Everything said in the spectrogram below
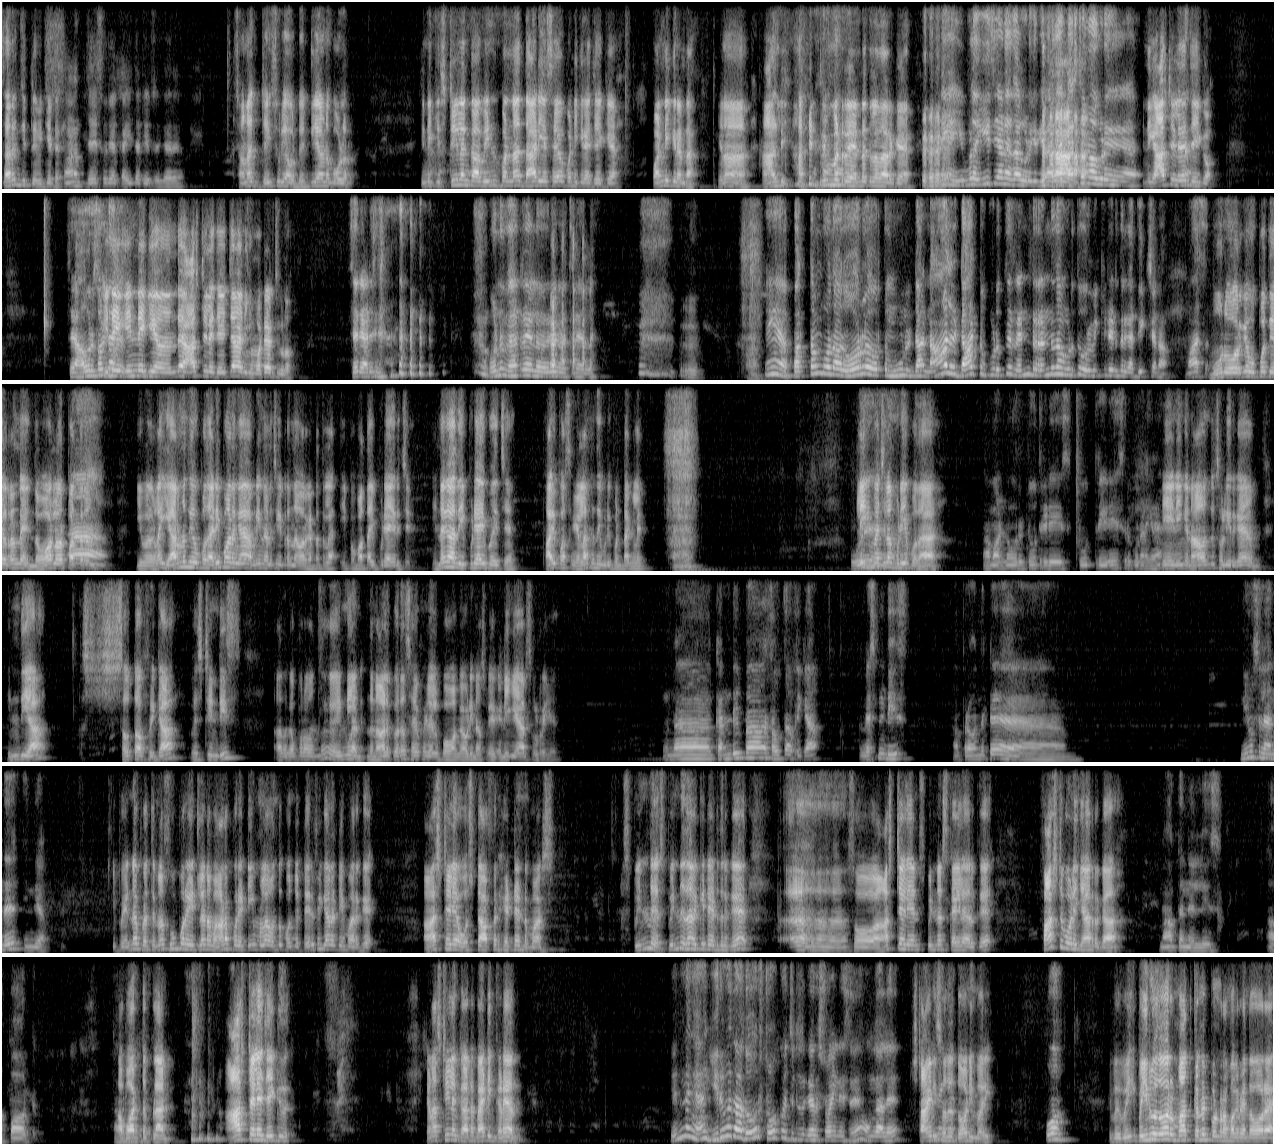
சரிஞ்சிட்டு விக்கெட் சனத் ஜெயசூர்யா கை தட்டிட்டு இருக்காரு. சனத் ஜெய்சூர்யா ஒரு டெட்லியான பவுலர் இன்னைக்கு ஸ்ரீலங்கா வின் பண்ணா தாடியை சேவ் பண்ணிக்கிறேன் ஜேகே? பண்ணிக்கிறேன்டா. ஏன்னா ஆல்ரெடி ஆல்ரெடி ட்ரிம் பண்ற எண்ணத்துல தான் இருக்கேன் இவ்வளவு ஈஸியான இதா கொடுக்குறீங்க. கஷ்டமா கொடுங்க. இன்னைக்கு ஆஸ்திரேலியா தான் ஜெயிக்கும். சரி அவர் இன்னைக்கு இன்னைக்கு வந்து ஆஸ்திரேலியா ஜெயிச்சா நீங்க மொட்டை அடிச்சுக்கணும். சரி அடிச்சு ஒண்ணும் மேட்டரே இல்ல ஒரே பிரச்சனை இல்ல. ஏங்க பத்தொன்பதாவது ஓவர்ல ஒருத்தர் மூணு டா நாலு டாட் கொடுத்து ரெண்டு ரன்னு தான் கொடுத்து ஒரு விக்கெட் எடுத்திருக்கா தீக்ஷனா மாசம் மூணு ஓவருக்கே முப்பத்தி ஏழு ரன் இந்த ஓவர்ல ஒரு பத்து ரன் இவங்கெல்லாம் இருநூத்தி முப்பது அடிப்பானுங்க அப்படின்னு நினைச்சுக்கிட்டு இருந்தேன் ஒரு கட்டத்துல. இப்ப பார்த்தா இப்படி ஆயிருச்சு. என்னங்க அது இப்படி ஆகி போயிடுச்சு? பாவி பசங்க எல்லாம் சேர்ந்து இப்படி பண்ணிட்டாங்களே. லீக் மேட்ச் எல்லாம் முடிய போதா? ஆமா இன்னும் ஒரு two three days two three days இருக்கும்னு நினைக்கிறேன். நீ நீங்க நான் வந்து சொல்லியிருக்கேன். India South Africa West Indies அதுக்கப்புறம் வந்து இங்கிலாந்து. இந்த நாலு பேர் தான் செமிஃபைனலுக்கு போவாங்க அப்படின்னு நான் சொல்லியிருக்கேன். நீங்க யார் சொல்றீங்க? நான் கண்டிப்பா சவுத் ஆப்பிரிக்கா வெஸ்ட் இண்டீஸ் அப்புறம் வந்துட்டு நியூசிலாந்து இந்தியா. இப்போ என்ன பிரச்சனைனா சூப்பர் எயிட்ல நம்ம ஆட போற டீம் எல்லாம் வந்து கொஞ்சம் டெரிஃபிக்கான டீமா இருக்கு. Australia worst after Head and Marsh spin spin தான் விக்கெட் எடுத்திருக்கு. ஸோ ஆஸ்திரேலியன் ஸ்பின்னர்ஸ் கையில இருக்கு. ஃபாஸ்ட் bowling யார் இருக்கா? Nathan Ellis Abbott abort the plan Australia ஜெயிக்குது. ஏன்னா ஸ்ரீலங்காட்ட பேட்டிங் கிடையாது. என்னங்க இருபதாவது ஓவர் ஸ்ட்ரோக் வச்சுட்டு இருக்காரு ஸ்டோயினிஸ் உங்காலு ஸ்டாயினிஸ் வந்து தோனி மாதிரி. ஓ இப்ப இப்ப இருபது ஓவர் மாத் கன்வெர்ட் பண்றோம் பாக்குறேன் இந்த ஓவரை.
